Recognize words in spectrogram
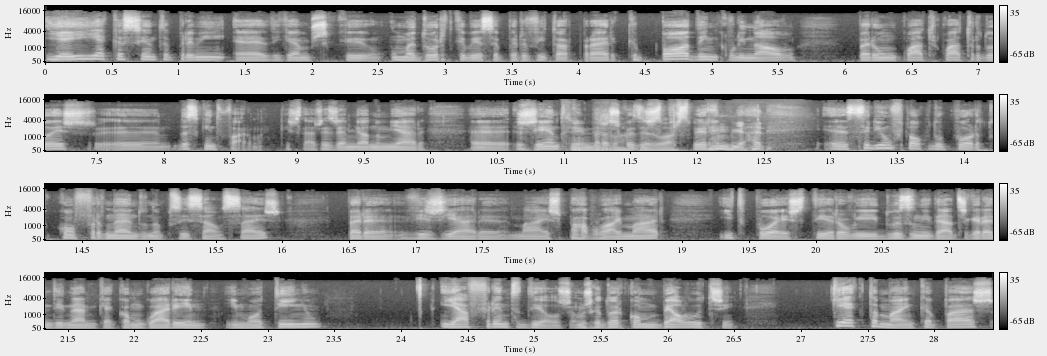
E aí é que assenta para mim, eh, digamos que, uma dor de cabeça para Vítor Pereira que pode incliná-lo para um 4-4-2 uh, eh, da seguinte forma, que isto às vezes é melhor nomear uh, gente Sim, para as lá, coisas se perceberem melhor. Uh, seria um futebol do Porto com Fernando na posição 6 para vigiar mais Pablo Aymar e depois ter ali duas unidades de grande dinâmica como Guarin e Motinho e à frente deles um jogador como Bellucci, que é também capaz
